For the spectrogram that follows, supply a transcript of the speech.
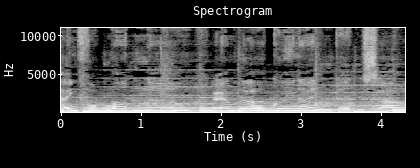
hạnh phúc ngọt ngào, Em lỡ quên anh thật sao?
